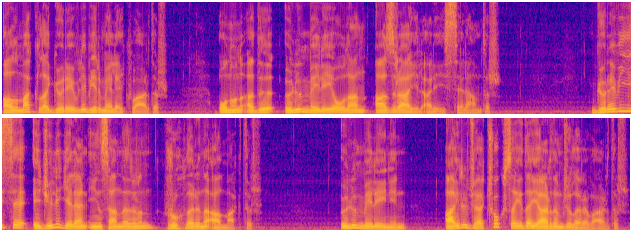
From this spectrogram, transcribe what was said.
almakla görevli bir melek vardır. Onun adı ölüm meleği olan Azrail aleyhisselamdır. Görevi ise eceli gelen insanların ruhlarını almaktır. Ölüm meleğinin ayrıca çok sayıda yardımcıları vardır.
